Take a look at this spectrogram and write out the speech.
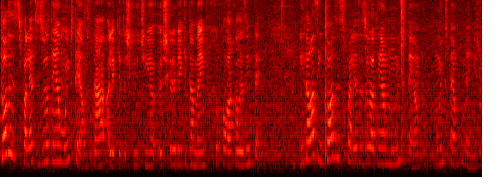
todas essas paletas eu já tenho há muito tempo, tá? Olha aqui, tá escritinho, eu escrevi aqui também porque eu coloco elas em pé. Então assim, todas essas paletas eu já tenho há muito tempo, muito tempo mesmo.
